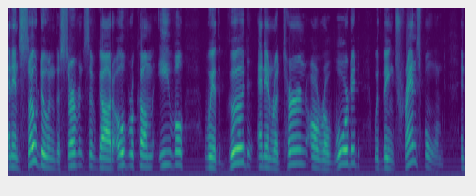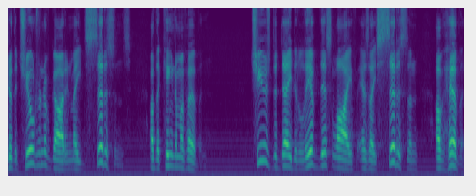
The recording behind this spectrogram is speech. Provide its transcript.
And in so doing, the servants of God overcome evil with good, and in return are rewarded with being transformed into the children of God and made citizens of the kingdom of heaven. Choose today to live this life as a citizen of heaven.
